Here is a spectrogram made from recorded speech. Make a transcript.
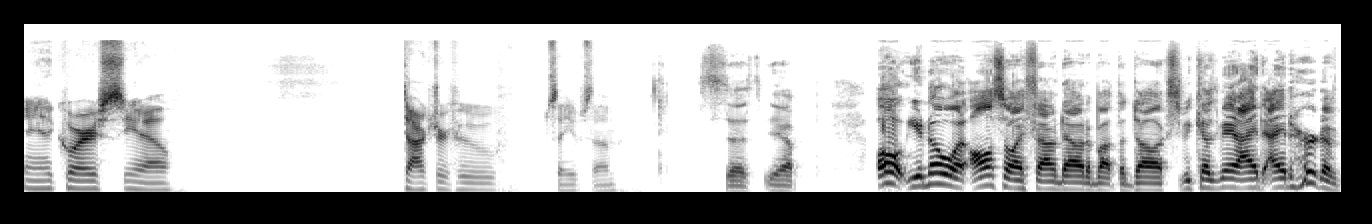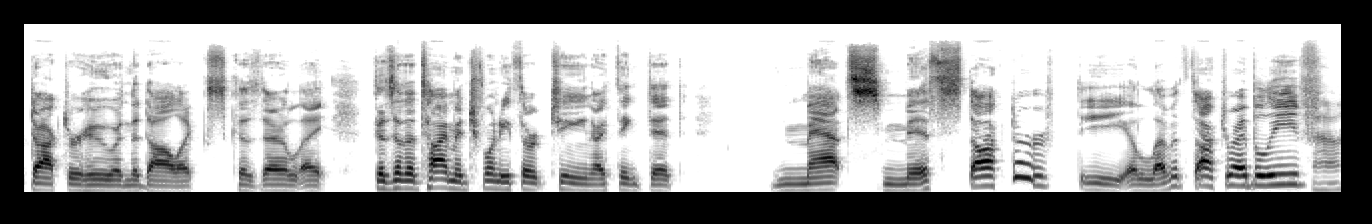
And of course, you know, Doctor Who saves them. So, yep. Oh, you know what? Also, I found out about the Daleks because man, I'd I'd heard of Doctor Who and the Daleks because they're like because at the time in 2013, I think that Matt Smith's Doctor, the eleventh Doctor, I believe, Uh-huh.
